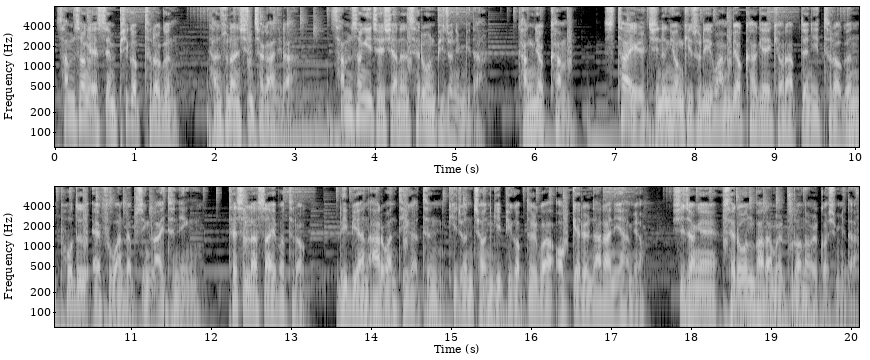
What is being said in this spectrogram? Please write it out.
삼성 SM 픽업 트럭은 단순한 신차가 아니라 삼성이 제시하는 새로운 비전입니다. 강력함, 스타일, 지능형 기술이 완벽하게 결합된 이 트럭은 포드 F1 럽싱 라이트닝, 테슬라 사이버 트럭, 리비안 R1T 같은 기존 전기 픽업들과 어깨를 나란히 하며 시장에 새로운 바람을 불어넣을 것입니다.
